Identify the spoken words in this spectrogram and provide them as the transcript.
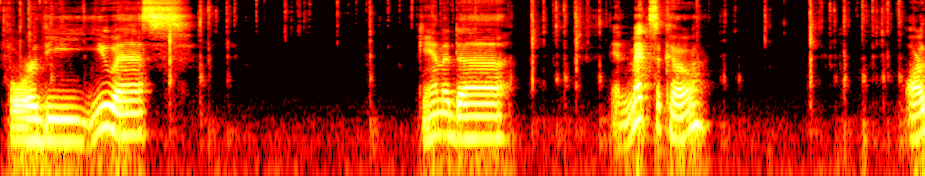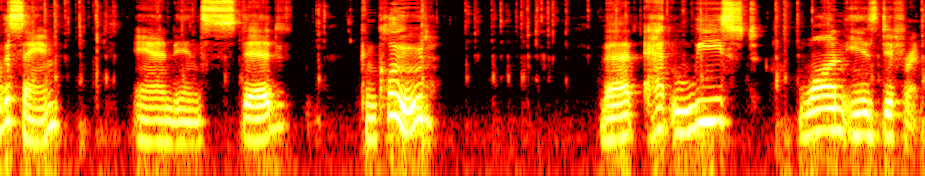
for the US, Canada, and Mexico are the same and instead conclude that at least one is different.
